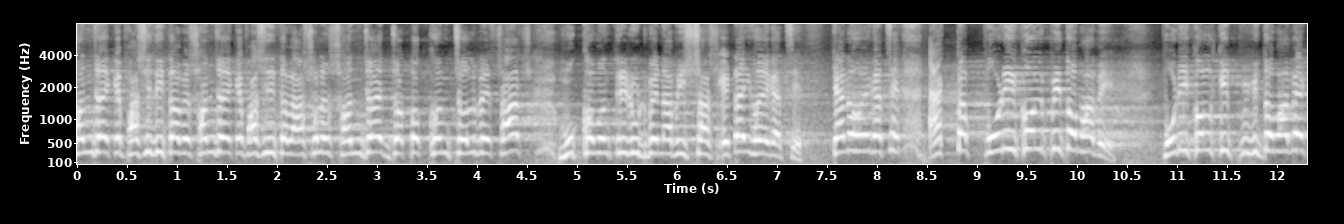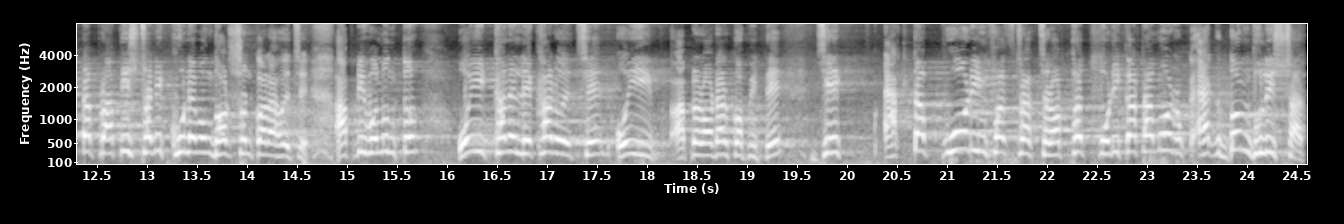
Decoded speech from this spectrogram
সঞ্জয়কে ফাঁসি দিতে হবে, সঞ্জয়কে ফাঁসি দিতে হবে। আসলে সঞ্জয়ের যতক্ষণ চলবে শ্বাস, মুখ্যমন্ত্রীর উঠবে না বিশ্বাস, এটাই হয়ে গেছে। কেন হয়ে গেছে? একটা পরিকল্পিতভাবে পরিকল্পিতভাবে একটা প্রাতিষ্ঠানিক খুন এবং ধর্ষণ করা হয়েছে। আপনি বলুন তো, ওইখানে লেখা রয়েছে, ওই আপনার অর্ডার কপিতে যে একটা পুয়ার ইনফ্রাস্ট্রাকচার অর্থাৎ পরিকাঠামোর একদম ধুলিস্বাদ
